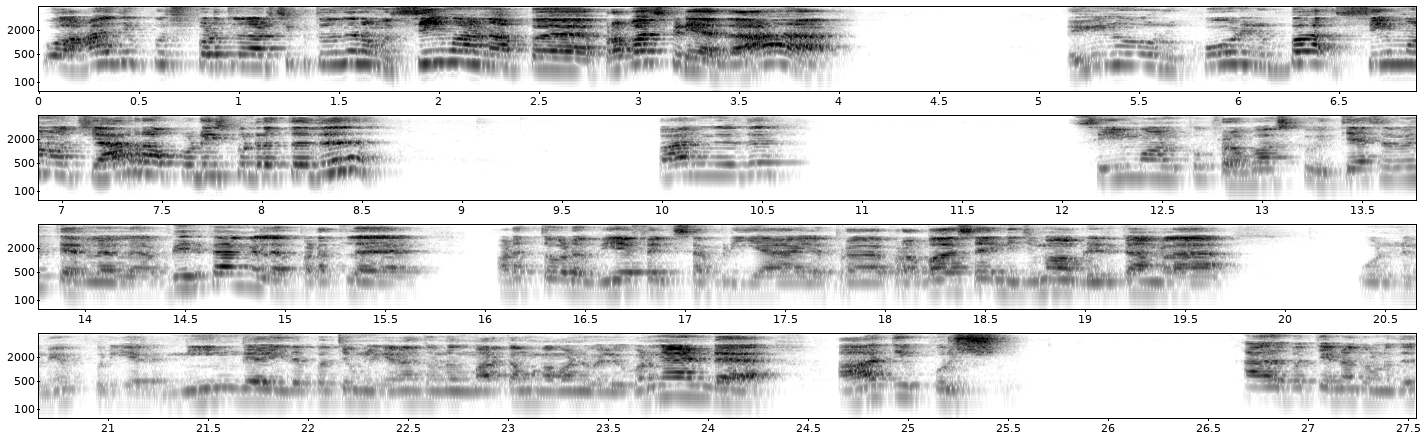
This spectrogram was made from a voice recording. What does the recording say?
ஓ ஆதி புஷ் படத்தில் நடிச்சுக்கிறது வந்து நம்ம சீமான் அப்போ பிரபாஸ் கிடையாதா? ஐநூறு கோடி ரூபாய் சீமான் வச்சு யாரா ப்ரொடியூஸ் பண்ணுறது பாருங்க இது. சீமானுக்கும் பிரபாஸ்க்கும் வித்தியாசமே தெரியல அப்படி இருக்காங்கல்ல படத்தில். படத்தோட விஎஃப்எக்ஸ் அப்படியா? இல்லை பிர பிரபாஸே நிஜமா அப்படி இருக்காங்களா? ஒன்றுமே புரியலை. நீங்கள் இதை பற்றி உங்களுக்கு என்ன தோணுது? மறக்காம கமெண்ட் வெளியே பண்ணுங்க அண்ட் ஆதி புருஷ் அதை பற்றி என்ன தோணுது?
